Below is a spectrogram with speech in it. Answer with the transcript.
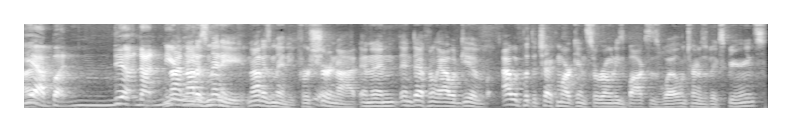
I- yeah, but n- not nearly not not as many. not as many for sure. Not, and then and definitely I would give I would put the check mark in Cerrone's box as well in terms of experience.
